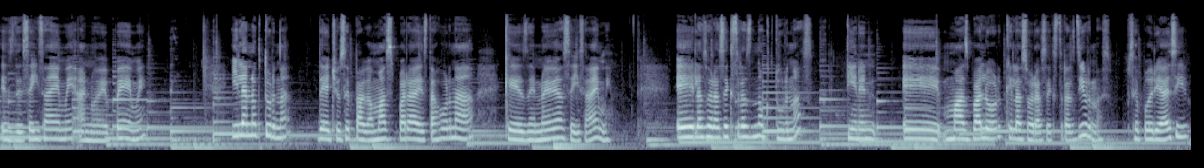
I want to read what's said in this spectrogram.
es de 6 a.m. a 9 p.m. y la nocturna, de hecho, se paga más para esta jornada, que es de 9 a 6 a.m. Eh, las horas extras nocturnas tienen eh, más valor que las horas extras diurnas. Se podría decir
